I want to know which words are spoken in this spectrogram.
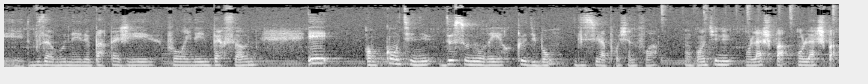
et de vous abonner, de partager pour aider une personne. Et on continue de se nourrir que du bon d'ici la prochaine fois. On continue, on lâche pas, on lâche pas.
